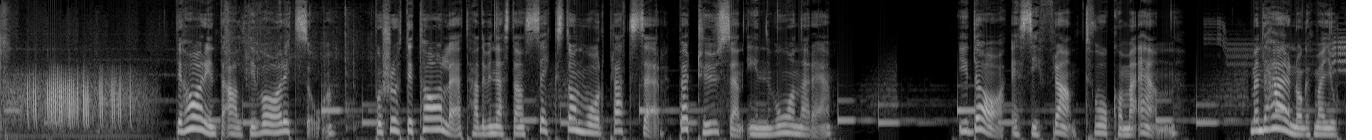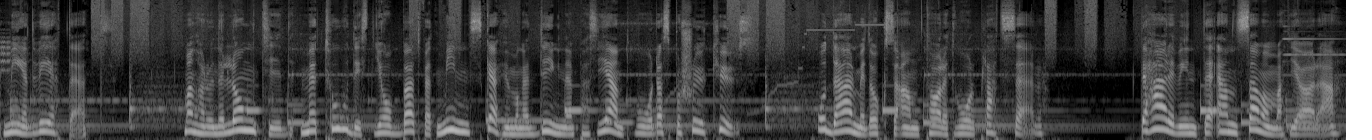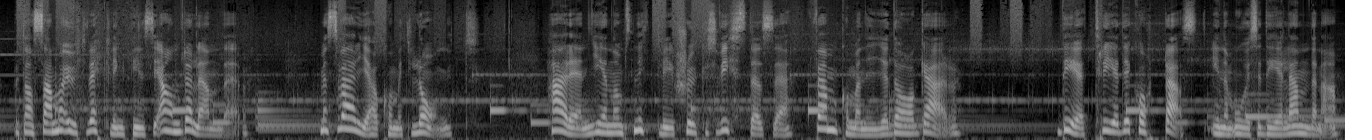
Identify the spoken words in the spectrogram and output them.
Det har inte alltid varit så. På 70-talet hade vi nästan 16 vårdplatser per tusen invånare. Idag är siffran 2,1. Men det här är något man gjort medvetet. Man har under lång tid metodiskt jobbat för att minska hur många dygn en patient vårdas på sjukhus och därmed också antalet vårdplatser. Det här är vi inte ensamma om att göra, utan samma utveckling finns i andra länder. Men Sverige har kommit långt. Här är en genomsnittlig sjukhusvistelse 5,9 dagar. Det är tredje kortast inom OECD-länderna.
